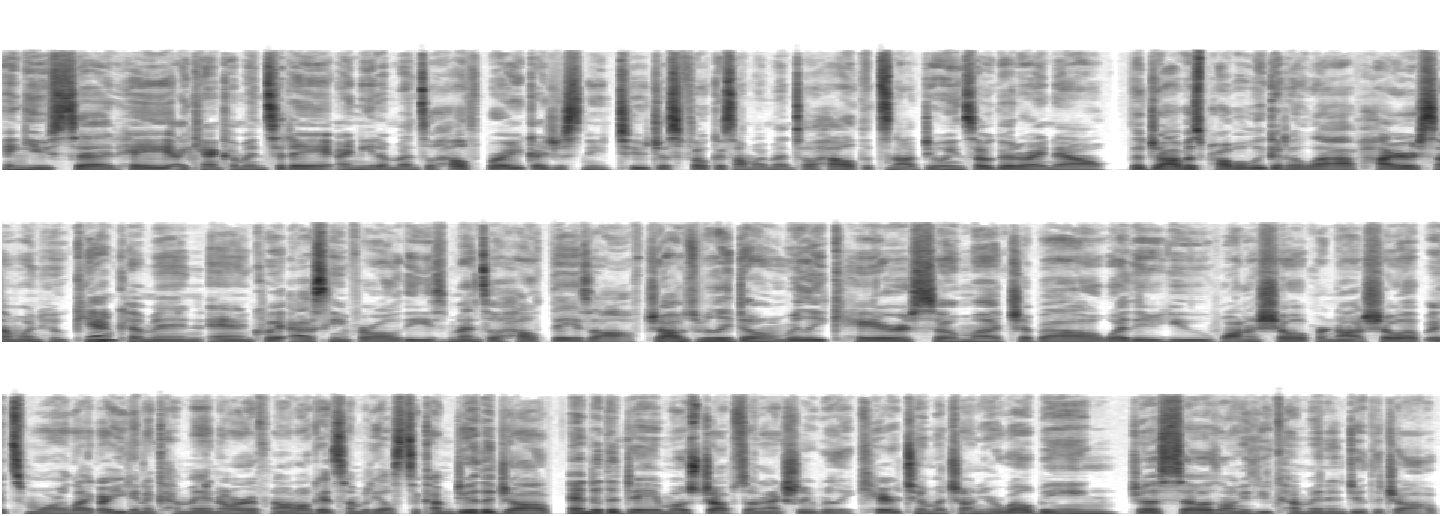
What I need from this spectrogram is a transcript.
and you said, hey, I can't come in today, I need a mental health break, I just need to just focus on my mental health, it's not doing so good right now, the job is probably going to laugh, hire someone who can come in and quit asking for all these mental health days off. Jobs really don't really care so much about whether you want to show up or not show up. It's more like, are you going to come in, or if not, I'll get somebody else to come do the job. End of the day, most jobs don't actually really care too much on your well being, just so as long as you come in and do the job.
